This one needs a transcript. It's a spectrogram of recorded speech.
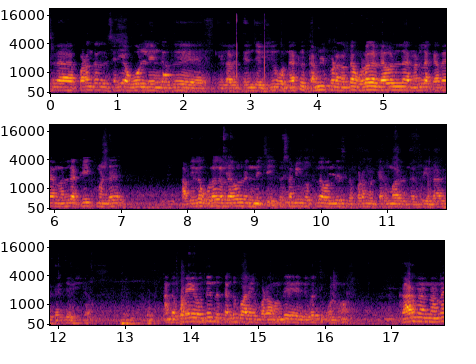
சில படங்கள் சரியாக ஓடலைங்கிறது எல்லாருக்கும் தெரிஞ்ச விஷயம். ஒரு நேரத்தில் தமிழ் படங்கள் தான் உலக லெவலில் நல்ல கதை நல்ல ட்ரீட்மெண்ட்டு அப்படிலாம் உலக லெவலில் நின்றுச்சு இப்போ சமீபத்தில் வந்து சில படங்கள் தடுமாறுங்கிறது எல்லாருக்கும் தெரிஞ்ச விஷயம். அந்த குறையை வந்து இந்த தண்டுப்பாளையம் படம் வந்து நிவர்த்தி பண்ணோம். காரணம் என்னன்னா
